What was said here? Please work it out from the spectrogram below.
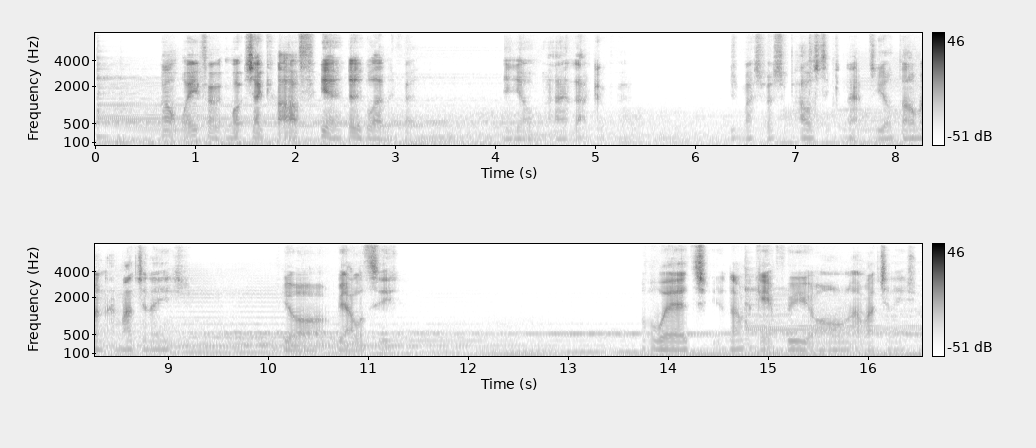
now. Can't wait for it much. I can't feel anything in your mind. I could use my special powers to connect to your dormant imagination, your reality. Words, you navigate through your own imagination.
